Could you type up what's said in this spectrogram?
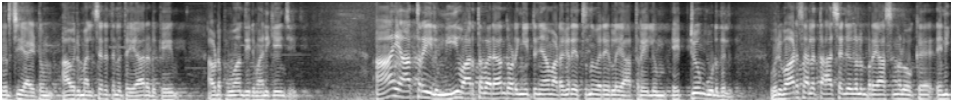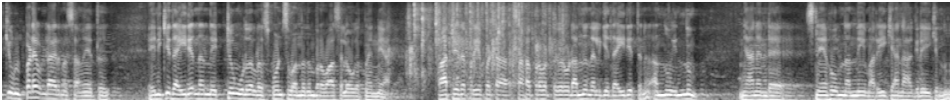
തീർച്ചയായിട്ടും ആ ഒരു മത്സരത്തിന് തയ്യാറെടുക്കുകയും അവിടെ പോകാൻ തീരുമാനിക്കുകയും ചെയ്തു. ആ യാത്രയിലും ഈ വാർത്ത വരാൻ തുടങ്ങിയിട്ട് ഞാൻ വടകര എത്തുന്നവരെയുള്ള യാത്രയിലും ഏറ്റവും കൂടുതൽ ഒരുപാട് സ്ഥലത്ത് ആശങ്കകളും പ്രയാസങ്ങളും ഒക്കെ എനിക്ക് ഉൾപ്പെടെ ഉണ്ടായിരുന്ന സമയത്ത് എനിക്ക് ധൈര്യം തന്ന ഏറ്റവും കൂടുതൽ റെസ്പോൺസ് വന്നതും പ്രവാസ ലോകത്ത് തന്നെയാണ്. പാർട്ടിയുടെ പ്രിയപ്പെട്ട സഹപ്രവർത്തകരോട് അന്ന് നൽകിയ ധൈര്യത്തിന് അന്നും ഇന്നും ഞാൻ എന്റെ സ്നേഹവും നന്ദിയും അറിയിക്കാൻ ആഗ്രഹിക്കുന്നു.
